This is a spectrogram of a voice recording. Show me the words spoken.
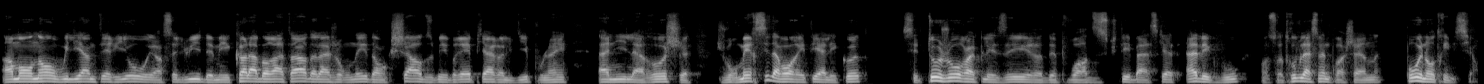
en mon nom, William Thériault, et en celui de mes collaborateurs de la journée, donc Charles Dubébret, Pierre-Olivier Poulain, Annie Larouche. Je vous remercie d'avoir été à l'écoute. C'est toujours un plaisir de pouvoir discuter basket avec vous. On se retrouve la semaine prochaine pour une autre émission.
